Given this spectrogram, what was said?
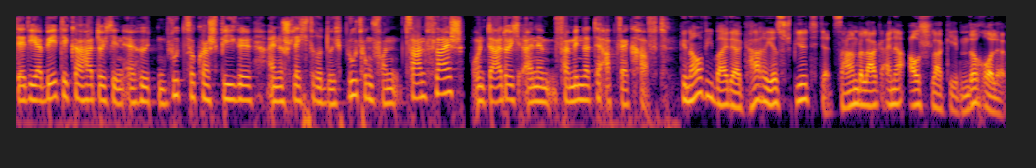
Der Diabetiker hat durch den erhöhten Blutzuckerspiegel eine schlechtere Durchblutung von Zahnfleisch und dadurch eine verminderte Abwehrkraft. Genau wie bei der Karies spielt der Zahnbelag eine ausschlaggebende Rolle.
